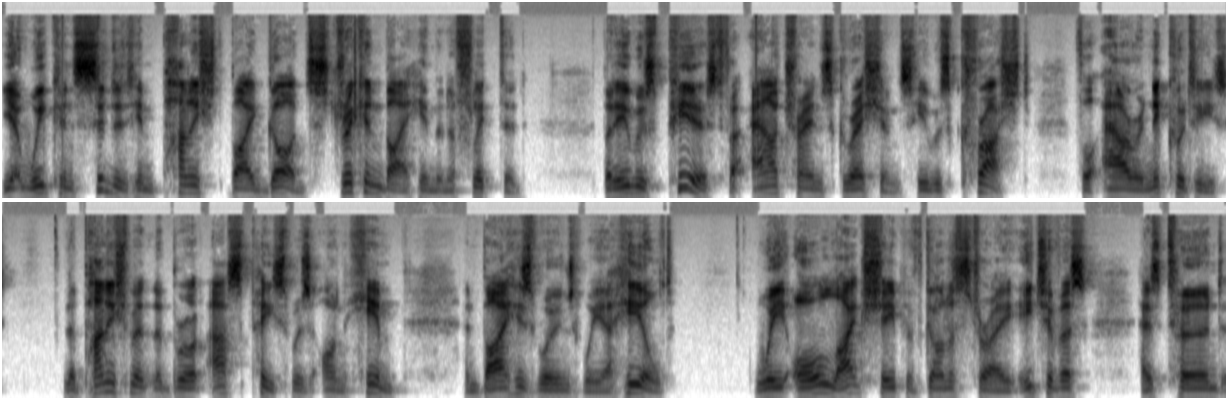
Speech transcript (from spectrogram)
yet we considered him punished by God, stricken by him, and afflicted. But he was pierced for our transgressions, he was crushed for our iniquities. The punishment that brought us peace was on him, and by his wounds we are healed. We all, like sheep, have gone astray. Each of us has turned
